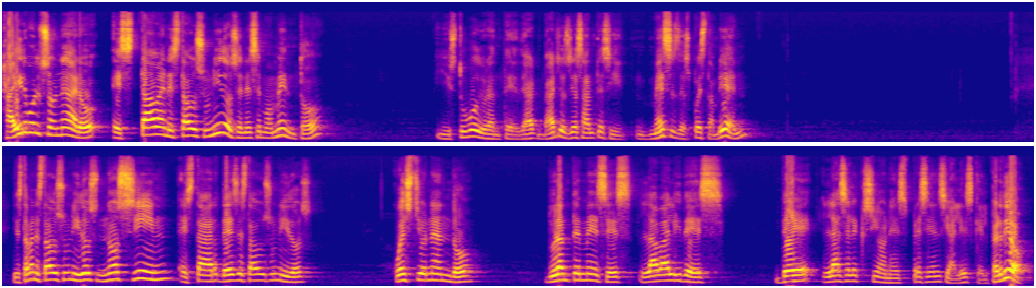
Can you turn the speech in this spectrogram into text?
Jair Bolsonaro estaba en Estados Unidos en ese momento y estuvo durante varios días antes y meses después también. y estaba en Estados Unidos, no sin estar desde Estados Unidos cuestionando durante meses la validez de las elecciones presidenciales que él perdió.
